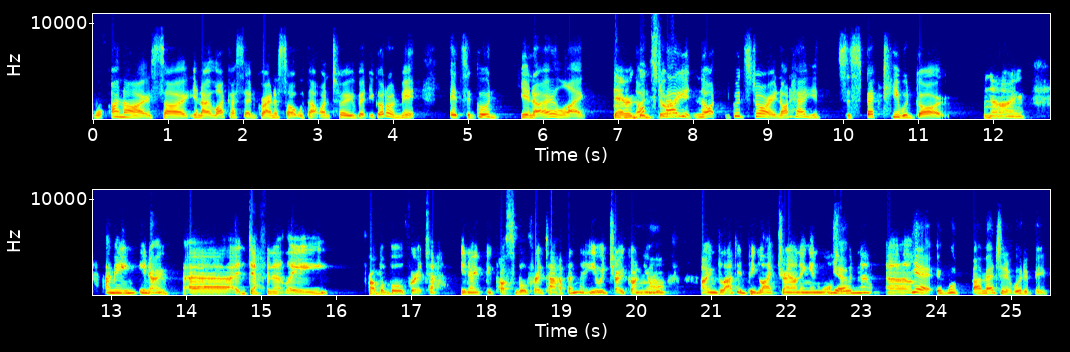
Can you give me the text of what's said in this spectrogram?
well, I know. So, you know, like I said, grain of salt with that one too, but you got to admit, it's a good, you know, like They're a not good story. you not good story, not how you suspect he would go. No. I mean, you know, uh, definitely probable for it to, you know, be possible for it to happen that you would choke on your own blood. It'd be like drowning in water, Yeah. wouldn't it? Um, yeah, it would. I imagine it would be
